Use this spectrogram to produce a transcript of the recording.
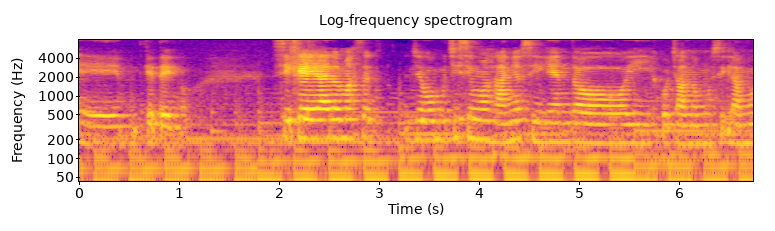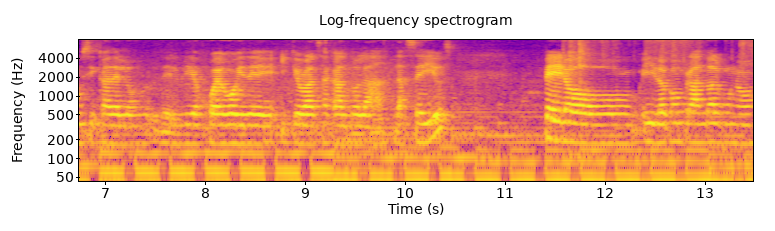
eh, que tengo. Sí que Idolmaster llevo muchísimos años siguiendo y escuchando la música del videojuego y, de, y que van sacando las sellos pero he ido comprando algunos,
